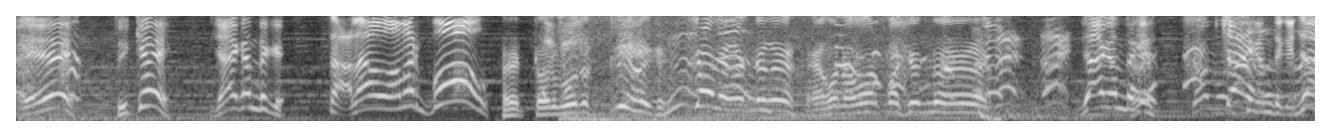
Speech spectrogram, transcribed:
আরে তুই কে? যা এখান থেকে। সালাও আমার বউ। আরে তোর বউ তো কি হয়েছে? চল এখান থেকে। এখন আমার পছন্দ হয়ে গেছে। যা এখান থেকে। যা এখান থেকে যা।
